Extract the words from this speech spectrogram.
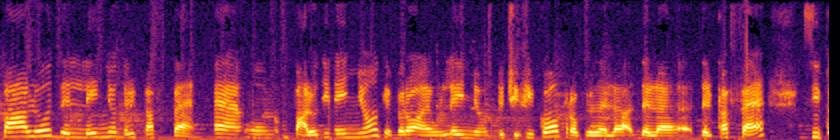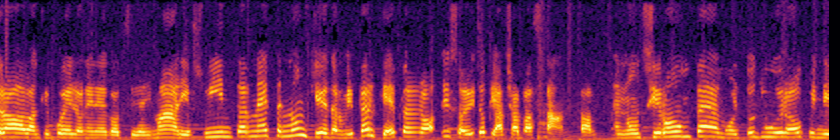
palo del legno del caffè. È un, un palo di legno che però è un legno specifico proprio del, del, del caffè. Si trova anche quello nei negozi di animali e su internet. Non chiedermi perché, però di solito piace abbastanza. Non si rompe, è molto duro, quindi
